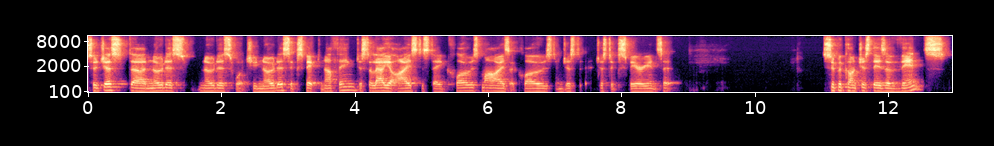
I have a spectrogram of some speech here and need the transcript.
So just uh, notice, notice what you notice, expect nothing, just allow your eyes to stay closed. My eyes are closed and just, just experience it. Superconscious, there's events.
